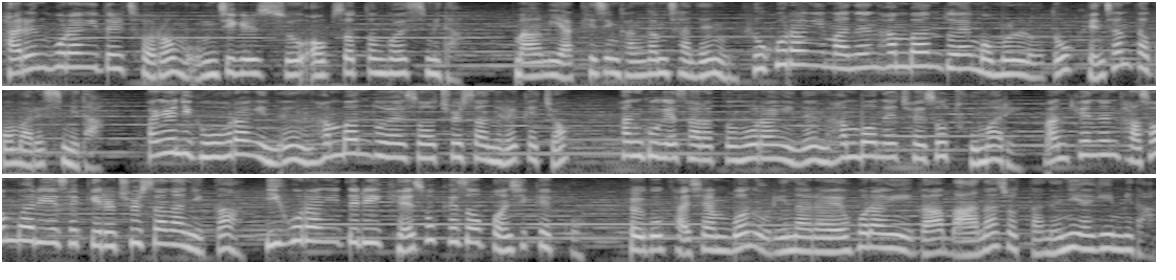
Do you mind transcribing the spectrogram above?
다른 호랑이들처럼 움직일 수 없었던 거였습니다. 마음이 약해진 강감찬은 그 호랑이 많은 한반도에 머물러도 괜찮다고 말했습니다. 당연히 그 호랑이는 한반도에서 출산을 했겠죠. 한국에 살았던 호랑이는 한 번에 최소 두 마리, 많게는 다섯 마리의 새끼를 출산하니까 이 호랑이들이 계속해서 번식했고 결국 다시 한번 우리나라의 호랑이가 많아졌다는 이야기입니다.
